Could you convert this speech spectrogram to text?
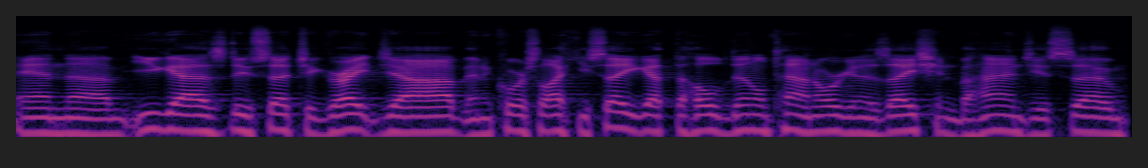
and uh, you guys do such a great job. And of course, like you say, you got the whole Dentaltown organization behind you. So,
